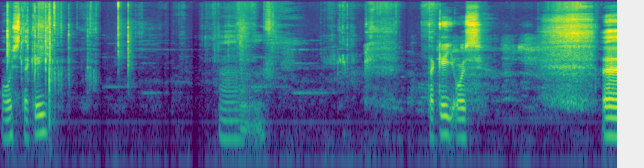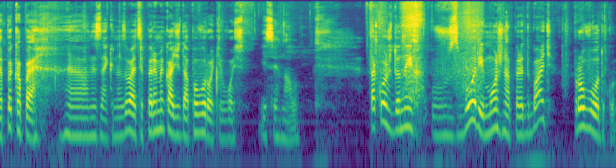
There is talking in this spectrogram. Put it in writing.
ось такий такий ось е, ПКП. Е, Не знаю, як він називається. Перемикач да, поворотів ось і сигналу. Також до них в зборі можна придбати проводку.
